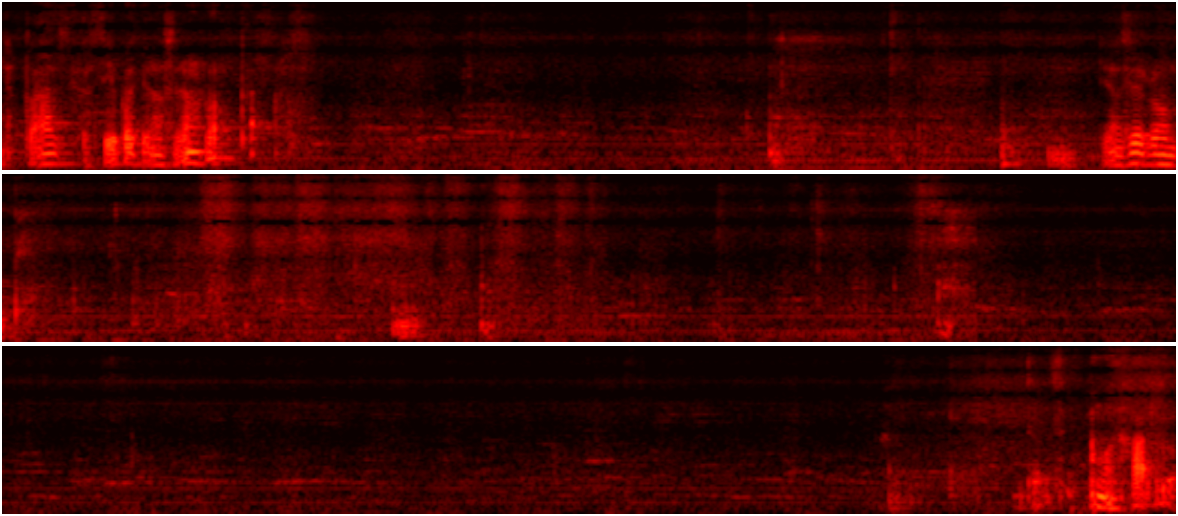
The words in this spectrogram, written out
Despacio, así para que no se nos rompa. Ya se rompe. vamos a dejarlo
